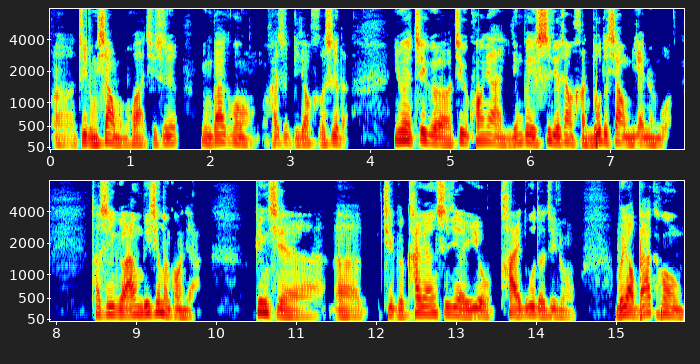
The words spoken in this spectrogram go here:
呃这种项目的话，其实用 Backbone 还是比较合适的，因为这个这个框架已经被世界上很多的项目验证过，它是一个 MV 星的框架。并且，呃，这个开源世界也有太多的这种围绕 Backbone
